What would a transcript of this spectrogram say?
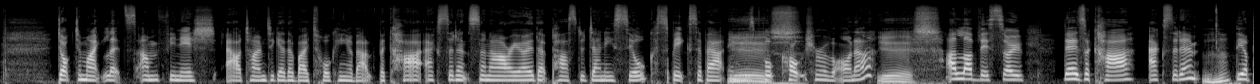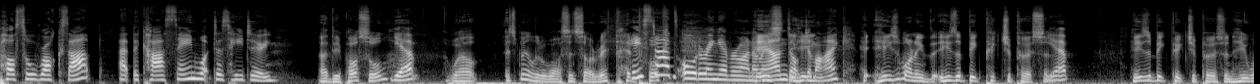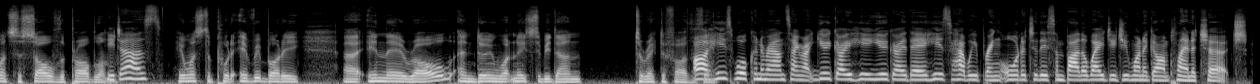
Dr. Mike, let's um, finish our time together by talking about the car accident scenario that Pastor Danny Silk speaks about in his book, Culture of Honor. Yes. I love this. So there's a car accident. Mm-hmm. The apostle rocks up at the car scene. What does he do? Uh, the apostle. Yep. Well, it's been a little while since I read that. He book. starts ordering everyone around, Dr. he- Mike. He's wanting. The, he's a big picture person. Yep, He's a big picture person. He wants to solve the problem. he does. He wants to put everybody uh, in their role and doing what needs to be done to rectify the Oh, thing. he's walking around saying, right, you go here, you go there. Here's how we bring order to this. And by the way, did you want to go and plant a church?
